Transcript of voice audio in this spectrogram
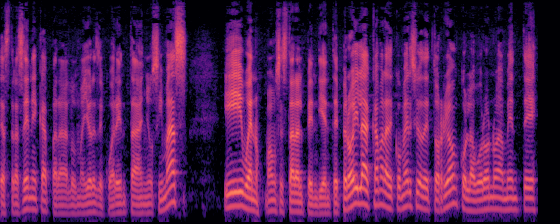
AstraZeneca para los mayores de 40 años y más. Y bueno, vamos a estar al pendiente. Pero hoy la Cámara de Comercio de Torreón colaboró nuevamente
